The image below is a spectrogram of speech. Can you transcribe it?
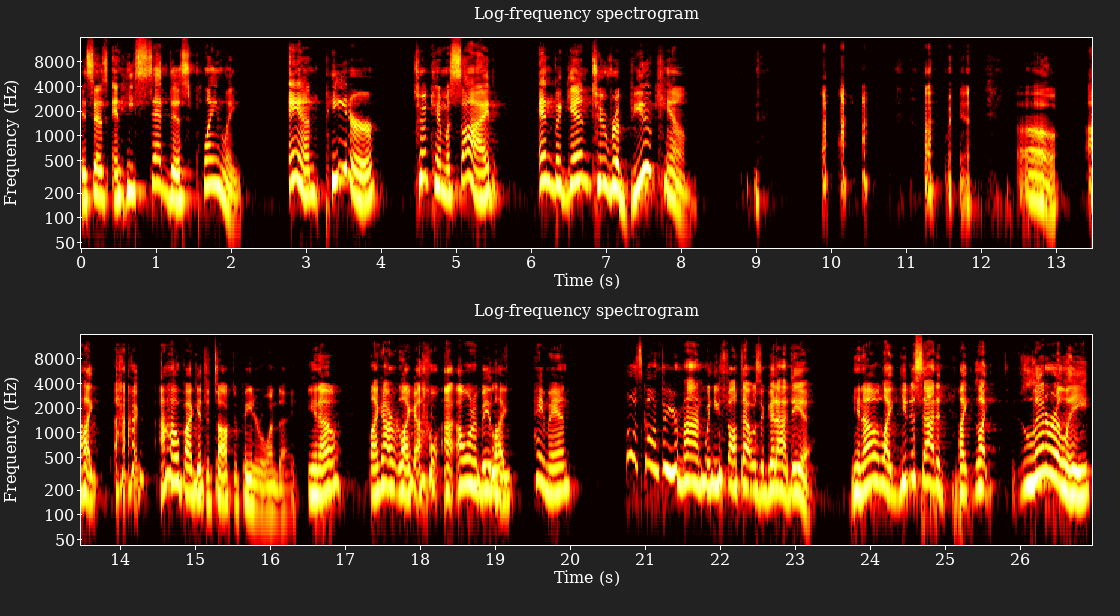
It says, And he said this plainly. And Peter took him aside and began to rebuke him. oh, man. Oh, I like. I, I, hope I get to talk to Peter one day. You know, like I like I, I want to be like, hey man, what was going through your mind when you thought that was a good idea? You know, like you decided, like, like literally,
